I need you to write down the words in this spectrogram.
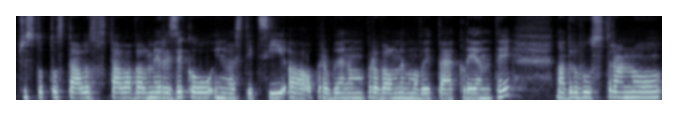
přesto to stále zůstává velmi rizikovou investicí a opravdu jenom pro velmi movité klienty. Na druhou stranu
